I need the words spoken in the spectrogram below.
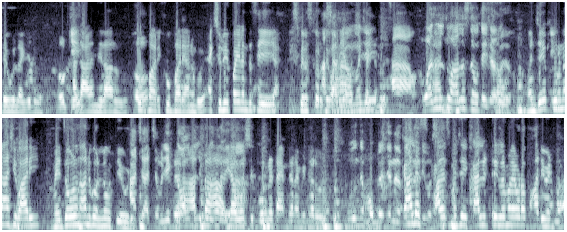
देऊला गेलो होतो. आज आळंदीला आलो होतो. हो. खूप भारी खूप भारी अनुभव. ऍक्च्युली पहिल्यांदाच हे एक्सपिरियन्स करतो असं वारी हा, यावर्षी म्हणजे पहिल्यांदाच. हा वाजून तू आलंच नव्हतं याच्या अगोदर. म्हणजे पूर्ण अशी वारी म्हणजे जवळून अनुभव नव्हती एवढी. अच्छा अच्छा म्हणजे तर normally आता हा- या हा, वर्षी पूर्ण टाइम त्यांना मी ठरवलं. पूर्ण population आहे. कालच. कालच म्हणजे काल ट्रेलर मला एवढा भारी भेटला.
